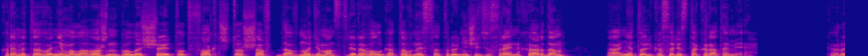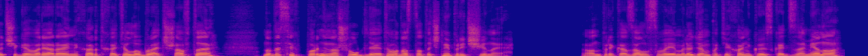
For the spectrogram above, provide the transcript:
Кроме того, немаловажен был ещё и тот факт, что Шафт давно демонстрировал готовность сотрудничать с Райнхардом, а не только с аристократами. Короче говоря, Райнхард хотел убрать Шафта, но до сих пор не нашёл для этого достаточной причины. Он приказал своим людям потихоньку искать замену,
